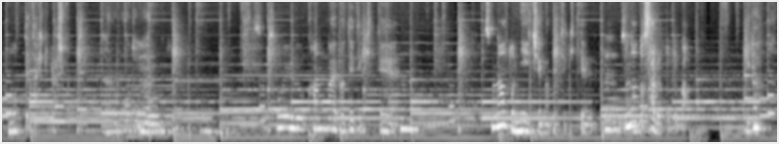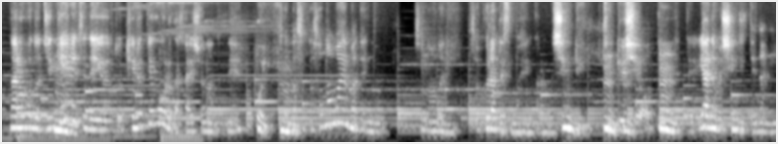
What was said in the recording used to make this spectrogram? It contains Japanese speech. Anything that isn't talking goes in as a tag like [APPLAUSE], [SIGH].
思ってた人らしくて、なるほどうんなるそうそういう考えが出てきて、ほど。その後ニーチェが出てきてうん。その後サルトルが。いるっなるほど。時系列で言うと、キルケゴールが最初なんだね。ぽい。そうかそうか。その前までのその何？ソクラテスの辺からの真理を追求しようって言ってて、いやでも真理って何？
